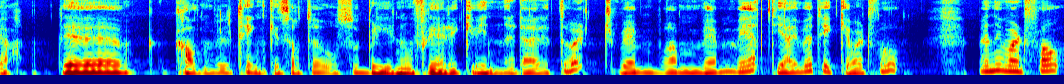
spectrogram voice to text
Ja, det kan vel tenkes at det også blir noen flere kvinner der etter hvert. Hvem, hvem vet? Jeg vet ikke, i hvert fall. Men i hvert fall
